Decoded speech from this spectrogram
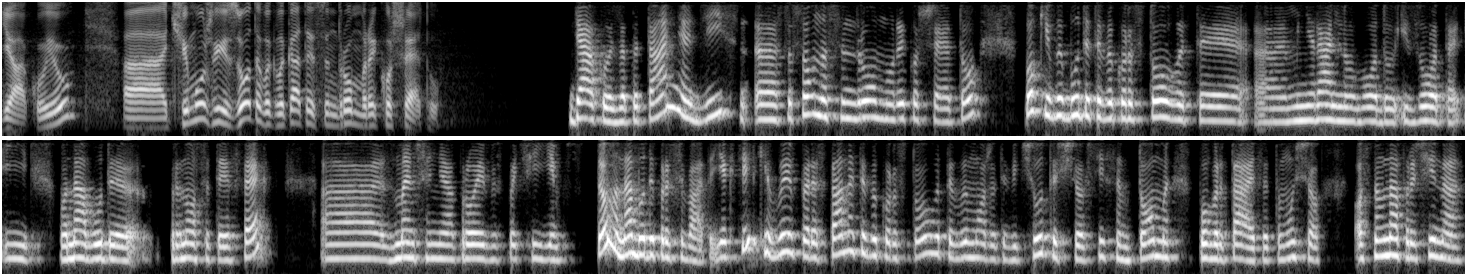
Дякую. Чи може ізота викликати синдром рикошету? Дякую за питання. Дійсно, е, стосовно синдрому рикошету, поки ви будете використовувати е, мінеральну воду ізота і вона буде приносити ефект е, зменшення проявів печії, то вона буде працювати. Як тільки ви перестанете використовувати, ви можете відчути, що всі симптоми повертаються, тому що основна причина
